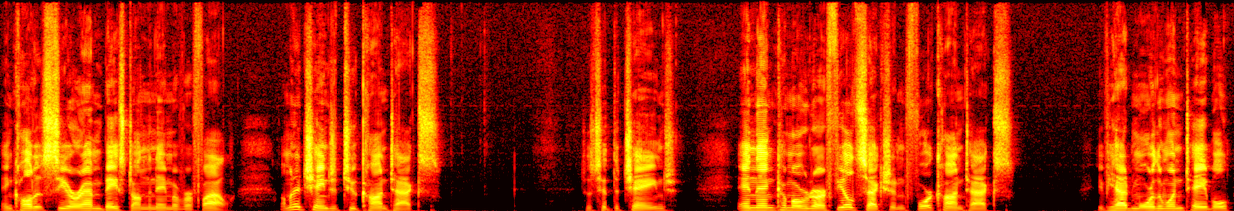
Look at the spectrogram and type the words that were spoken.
and called it CRM based on the name of our file. I'm going to change it to contacts. Just hit the change and then come over to our field section for contacts. If you had more than one table,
